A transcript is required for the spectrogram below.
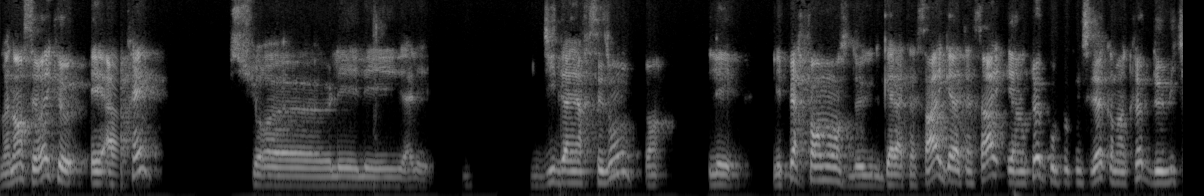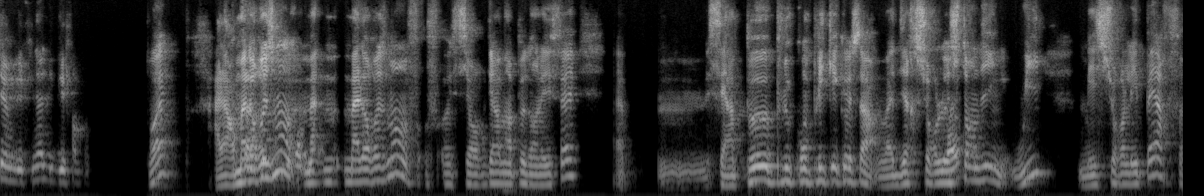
Maintenant, c'est vrai que, et après, sur euh, les, les allez, dix dernières saisons, enfin, les, les performances de Galatasaray, Galatasaray est un club qu'on peut considérer comme un club de huitième de finale Ligue des Champions. Ouais. Alors malheureusement, ma malheureusement, si on regarde un peu dans les faits, euh, c'est un peu plus compliqué que ça. On va dire sur le standing, oui, mais sur les perfs,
